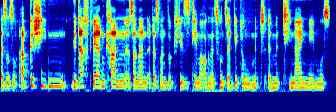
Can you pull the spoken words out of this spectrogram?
also so abgeschieden gedacht werden kann, sondern dass man wirklich dieses Thema Organisationsentwicklung mit, mit hineinnehmen muss.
